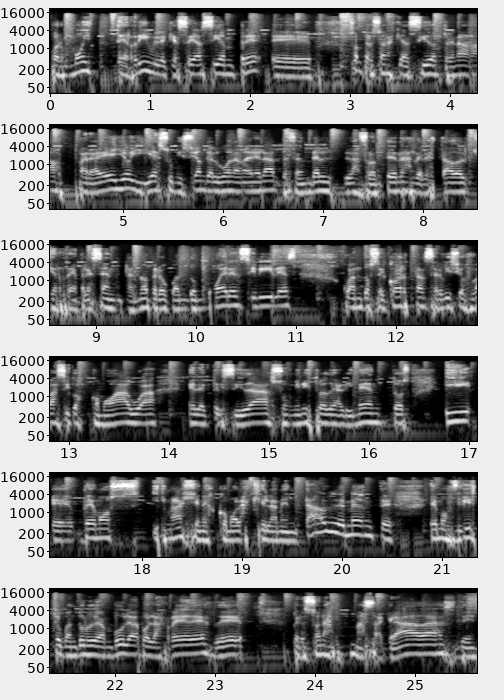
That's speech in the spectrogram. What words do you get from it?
por muy terrible que sea siempre, eh, son personas que han sido entrenadas para ello y es su misión de alguna manera defender las fronteras del Estado al que representan, ¿no? Pero cuando mueren civiles, cuando se cortan servicios básicos como agua, electricidad, suministro de alimentos y eh, vemos imágenes como las que lamentablemente hemos visto cuando uno deambula por las redes de personas masacradas, de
